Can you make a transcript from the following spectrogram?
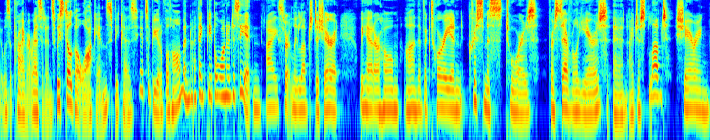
it was a private residence. We still got walk-ins because it's a beautiful home and I think people wanted to see it and I certainly loved to share it. We had our home on the Victorian Christmas tours for several years. And I just loved sharing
